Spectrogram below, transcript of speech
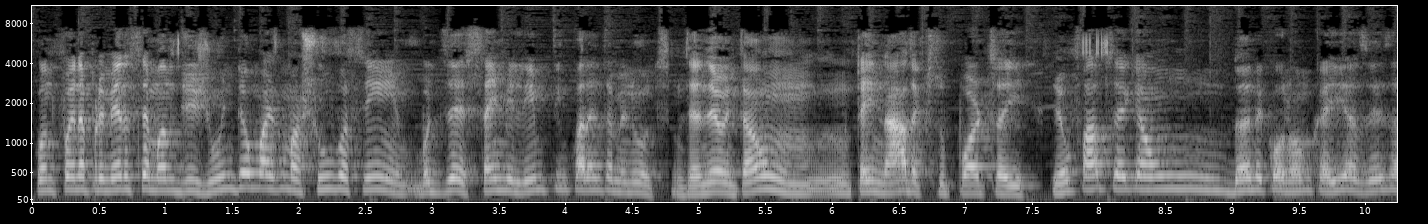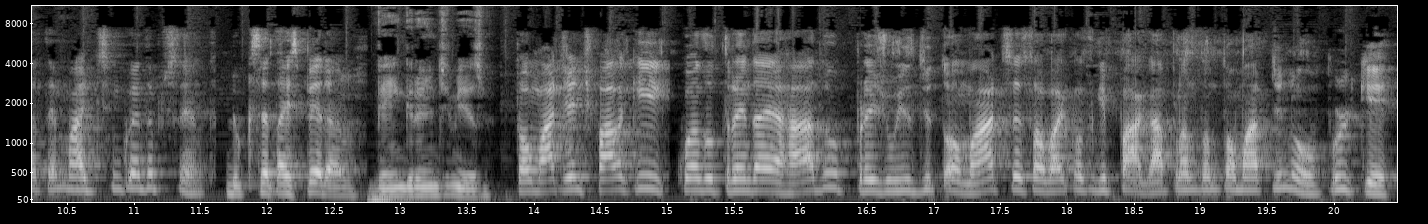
Quando foi na primeira semana de junho, deu mais uma chuva assim, vou dizer, 100 milímetros em 40 minutos, entendeu? Então não tem nada que suporte isso aí. Eu falo pra você que é um dano econômico aí, às vezes até mais de 50% do que você tá esperando. Bem grande mesmo. Tomate, a gente fala que quando o trem dá errado, prejuízo de tomate, você só vai conseguir pagar plantando tomate de novo. Por quê?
